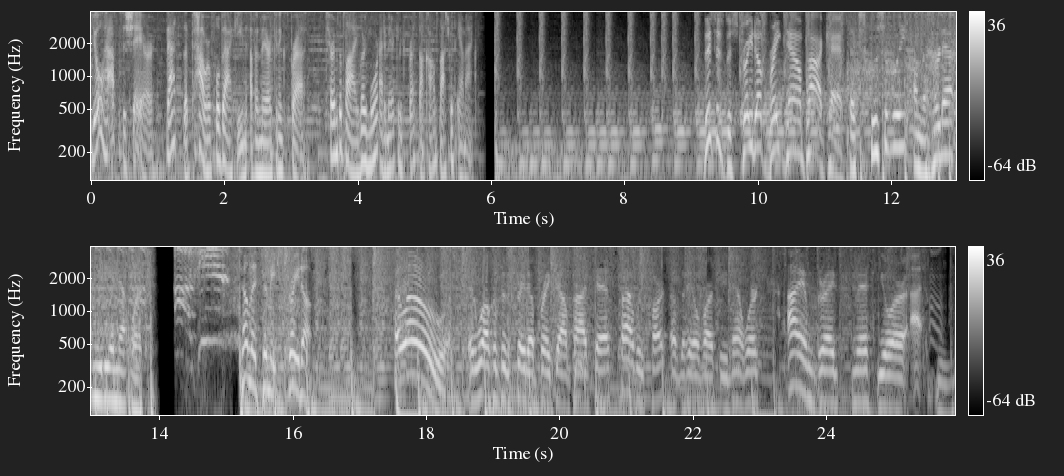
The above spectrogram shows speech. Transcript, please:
you'll have to share. That's the powerful backing of American Express. Terms apply. Learn more at americanexpress.com slash with Amex. This is the Straight Up Breakdown Podcast. Exclusively on the Hurrdat Media Network. Tell it to me straight up. Hello, and welcome to the Straight Up Breakdown Podcast, proudly part of the Hail Varsity Network. I am Greg Smith, your I,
